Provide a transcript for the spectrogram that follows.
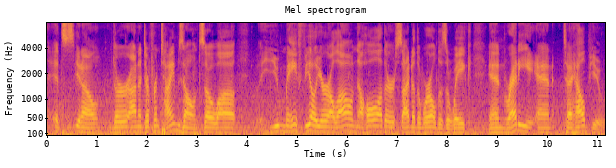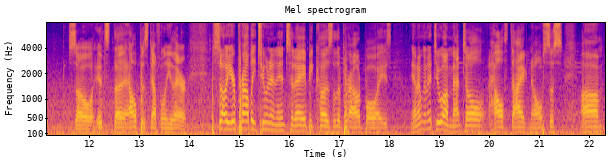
it's, you know, they're on a different time zone. So, uh, you may feel you're alone. The whole other side of the world is awake and ready and to help you. So it's the help is definitely there. So you're probably tuning in today because of the Proud Boys, and I'm going to do a mental health diagnosis. Um,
